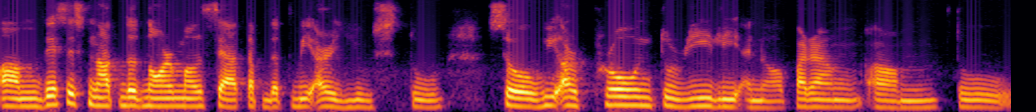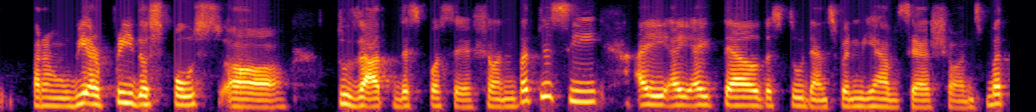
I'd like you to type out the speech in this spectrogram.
Um, this is not the normal setup that we are used to. So we are prone to really ano parang um, to parang we are predisposed uh, to that disposition. But you see I, I i tell the students when we have sessions but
